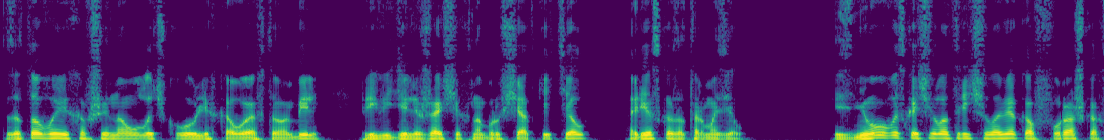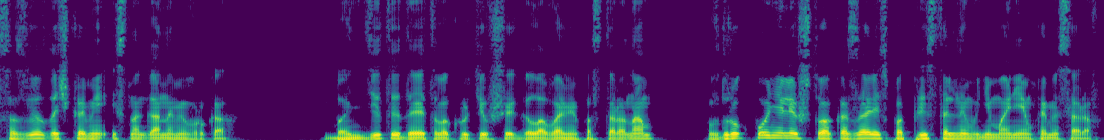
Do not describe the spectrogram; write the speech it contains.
Зато выехавший на улочку легковой автомобиль при виде лежащих на брусчатке тел резко затормозил. Из него выскочило три человека в фуражках со звездочками и с наганами в руках. Бандиты, до этого крутившие головами по сторонам, вдруг поняли, что оказались под пристальным вниманием комиссаров.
